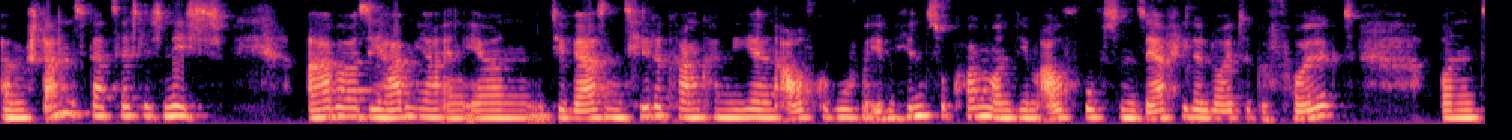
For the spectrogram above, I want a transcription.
Ähm, standen es tatsächlich nicht. Aber sie haben ja in ihren diversen Telegram-Kanälen aufgerufen, eben hinzukommen und dem Aufruf sind sehr viele Leute gefolgt. Und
